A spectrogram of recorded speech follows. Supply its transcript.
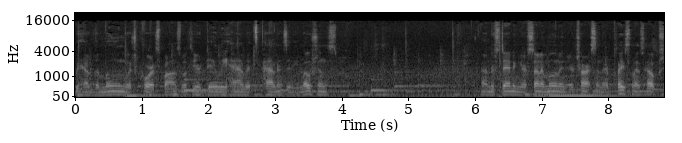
we have the moon, which corresponds with your daily habits, patterns, and emotions. Understanding your sun and moon in your charts and their placements helps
